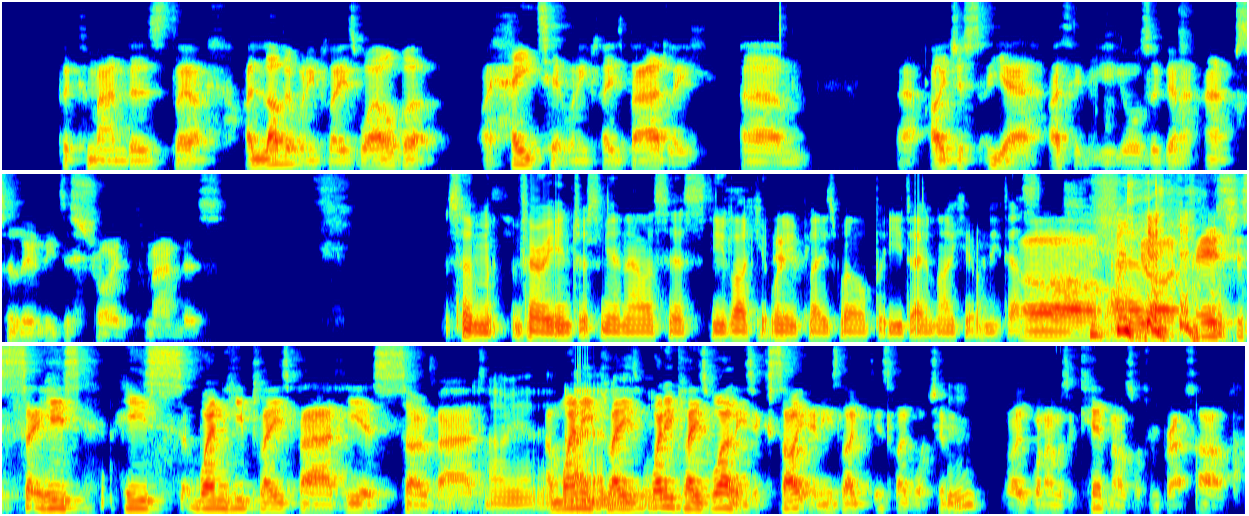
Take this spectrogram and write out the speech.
the Commanders, they, I love it when he plays well, but I hate it when he plays badly. Um, I just, yeah, I think the Eagles are going to absolutely destroy the Commanders. Some very interesting analysis. You like it when he plays well, but you don't like it when he doesn't. Oh my um, god! It's just so he's he's when he plays bad, he is so bad. Oh yeah. And when I, he I plays when he plays well, he's exciting. He's like it's like watching mm-hmm. like when I was a kid and I was watching Brett Favre.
